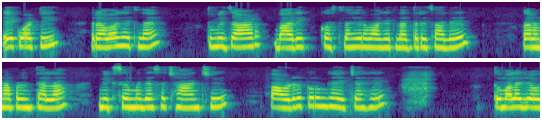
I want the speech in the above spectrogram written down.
एक वाटी रवा घेतला आहे तुम्ही जाड बारीक कसलाही रवा घेतला तरी चालेल कारण आपण त्याला मिक्सरमध्ये असं छानशी पावडर करून घ्यायची आहे. तुम्हाला जेव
